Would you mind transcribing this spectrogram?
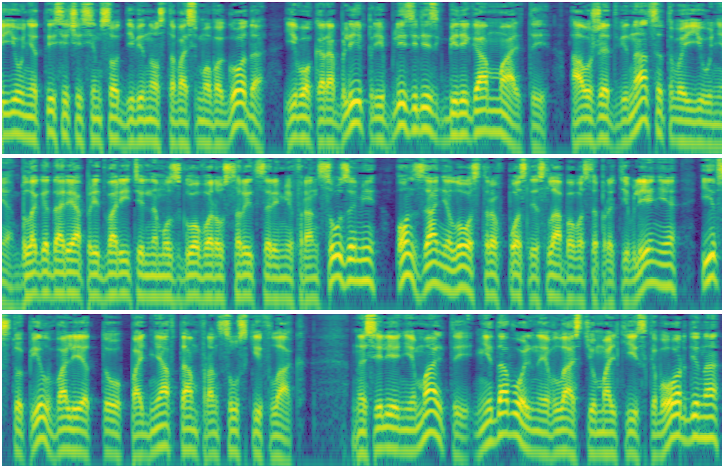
июня 1798 года его корабли приблизились к берегам Мальты, а уже 12 июня, благодаря предварительному сговору с рыцарями-французами, он занял остров после слабого сопротивления и вступил в Валетту, подняв там французский флаг. Население Мальты, недовольное властью Мальтийского ордена,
